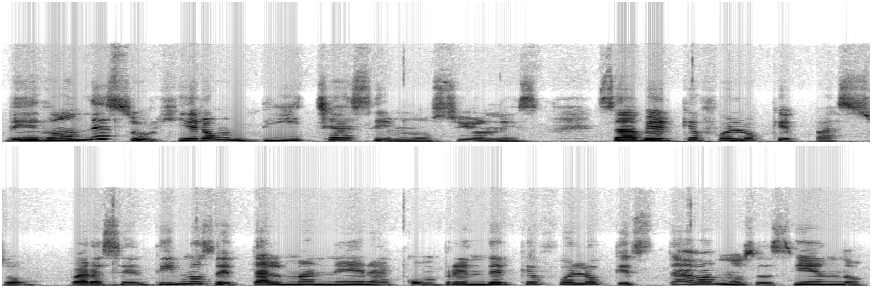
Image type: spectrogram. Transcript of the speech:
¿de dónde surgieron dichas emociones? Saber qué fue lo que pasó para sentirnos de tal manera, comprender qué fue lo que estábamos haciendo,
